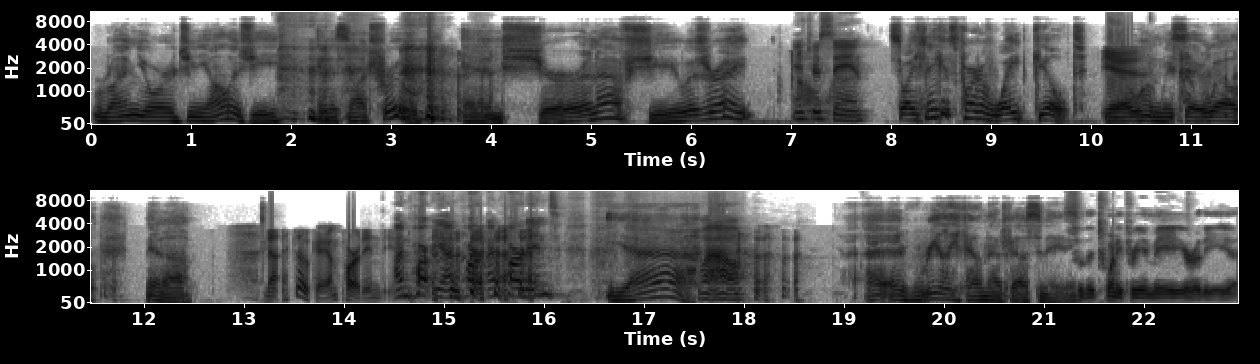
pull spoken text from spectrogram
run your genealogy and it's not true. and sure enough, she was right. Oh, Interesting. So I think it's part of white guilt. you Yeah. know, when we say, well, you know, No, it's okay. I'm part Indian. I'm part. Yeah, I'm part. I'm pardoned. yeah, Wow. I, I really found that fascinating. So the 23andMe or the uh,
